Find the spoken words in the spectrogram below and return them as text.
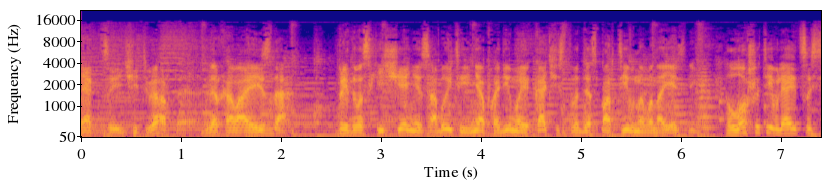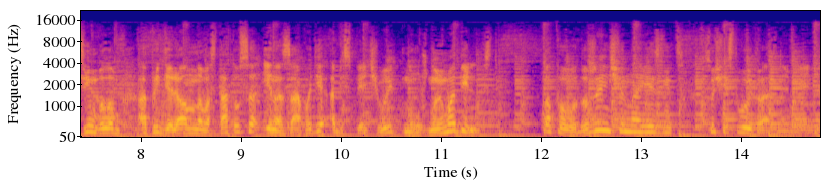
Лекция четвертая. Верховая езда. Предвосхищение событий – необходимое качество для спортивного наездника. Лошадь является символом определенного статуса и на Западе обеспечивает нужную мобильность. По поводу женщин-наездниц существуют разные мнения.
